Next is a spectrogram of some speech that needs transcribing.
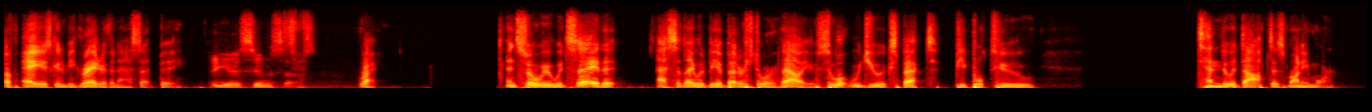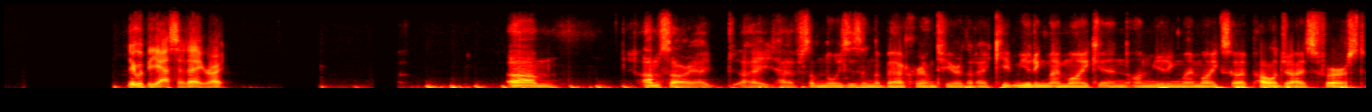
of A is going to be greater than asset B. You assume so. Right. And so we would say that asset A would be a better store of value. So what would you expect people to tend to adopt as money more? It would be asset A, right? Um, I'm sorry. I I have some noises in the background here that I keep muting my mic and unmuting my mic, so I apologize first.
